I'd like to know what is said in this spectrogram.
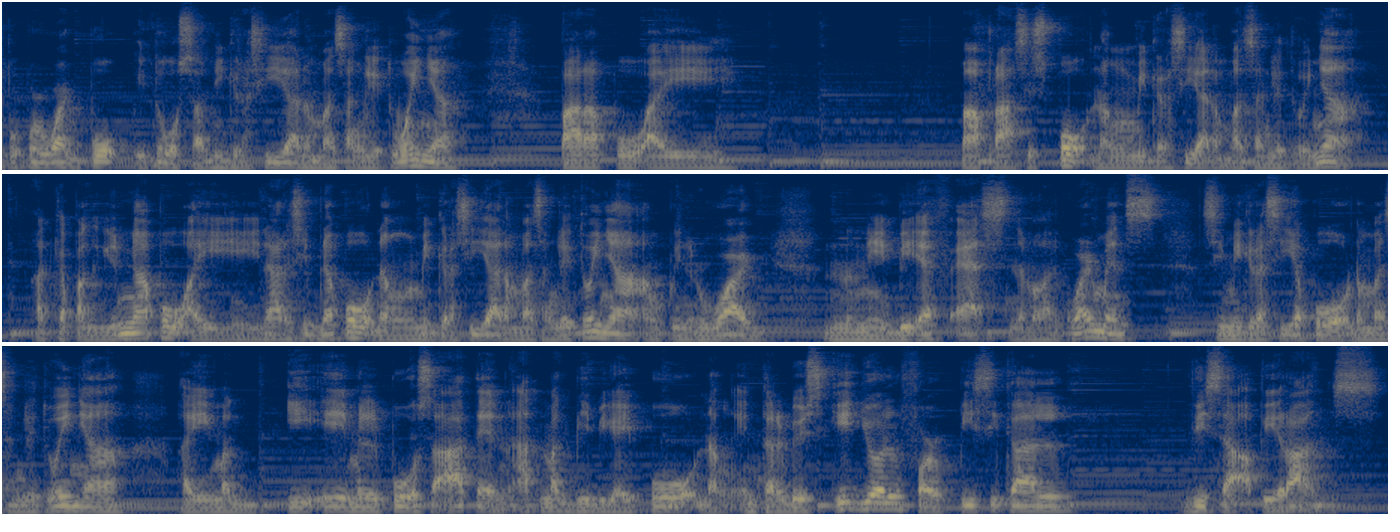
ipo-forward po ito sa Migrasia ng bansang Lithuania para po ay ma-process po ng migrasiya ng bansang Lithuania. At kapag yun nga po ay na-receive na po ng migrasiya ng bansang Lithuania ang pinreward ni BFS na mga requirements, si migrasiya po ng bansang Lithuania ay mag-i-email po sa atin at magbibigay po ng interview schedule for physical visa appearance.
